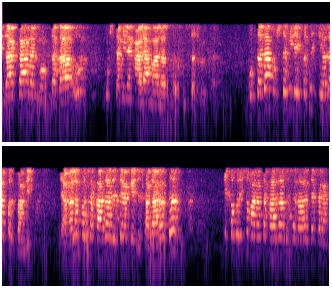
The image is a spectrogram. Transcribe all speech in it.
اذا كان المبتدا مشتملا على ما لا تصدر مبتدا مشتمل په څه یو لفظ باندې چې هغه لفظ تقاضا د چا کې د صدارت د خبرې سمانه تقاضا د صدارت د کلام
